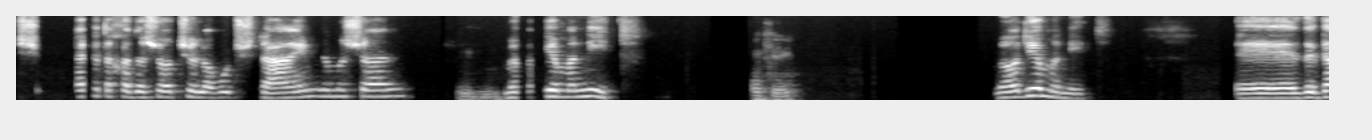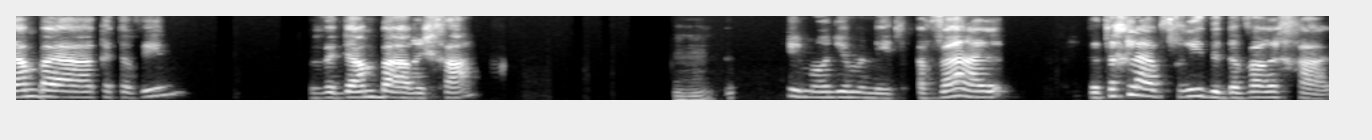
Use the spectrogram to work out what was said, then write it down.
שמערכת החדשות של ערוץ 2, למשל, mm-hmm. מאוד ימנית. אוקיי. Okay. מאוד ימנית. אה, זה גם בכתבים וגם בעריכה. Mm-hmm. היא מאוד ימנית, אבל אתה צריך להפריד את דבר אחד.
